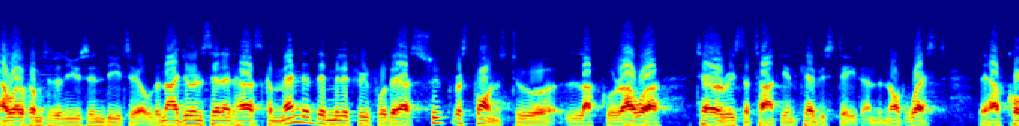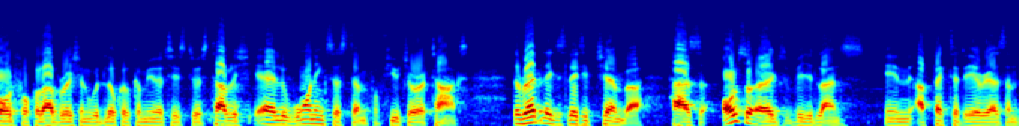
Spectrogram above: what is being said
Now welcome to the news in detail. The Nigerian Senate has commended the military for their swift response to uh, Lakurawa terrorist attack in Kebbi State and the Northwest. They have called for collaboration with local communities to establish early warning system for future attacks. The Red Legislative Chamber has also urged vigilance in affected areas and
